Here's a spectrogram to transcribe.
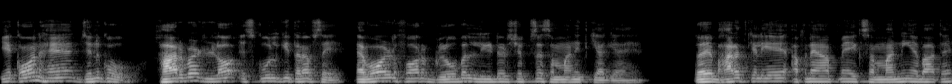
ये कौन है जिनको हार्वर्ड लॉ स्कूल की तरफ़ से अवार्ड फॉर ग्लोबल लीडरशिप से सम्मानित किया गया है? तो ये भारत के लिए अपने आप में एक सम्मानीय बात है,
